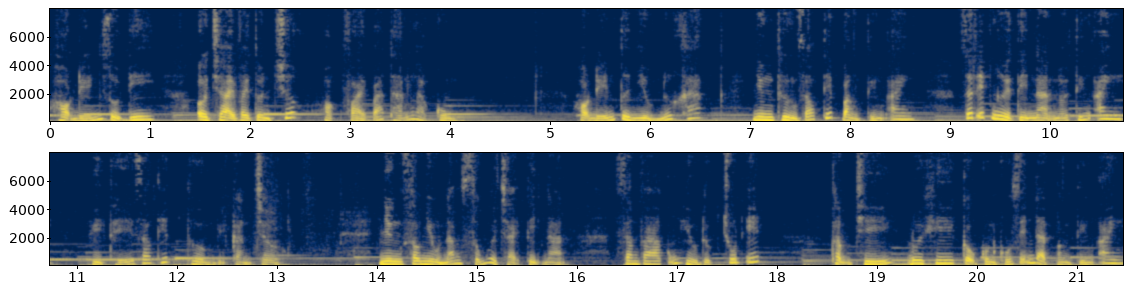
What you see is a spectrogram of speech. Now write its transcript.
Họ đến rồi đi, ở trại vài tuần trước hoặc vài ba tháng là cùng. Họ đến từ nhiều nước khác, nhưng thường giao tiếp bằng tiếng Anh. Rất ít người tị nạn nói tiếng Anh, vì thế giao tiếp thường bị cản trở. Nhưng sau nhiều năm sống ở trại tị nạn, Sanva cũng hiểu được chút ít. Thậm chí đôi khi cậu còn cố diễn đạt bằng tiếng Anh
